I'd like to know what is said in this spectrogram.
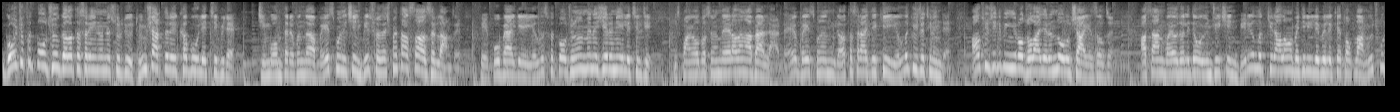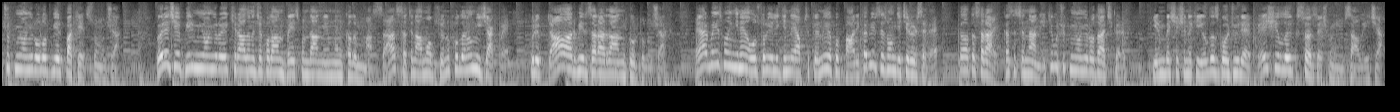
Golcü futbolcu Galatasaray'ın öne sürdüğü tüm şartları kabul etti bile. Cimbom tarafında Weissman için bir sözleşme taslağı hazırlandı ve bu belge Yıldız futbolcunun menajerine iletildi. İspanyol basınında yer alan haberlerde Weissman'ın Galatasaray'daki yıllık ücretinin de 650 bin euro dolaylarında olacağı yazıldı. Hasan Valladolid'e oyuncu için bir yıllık kiralama bedeliyle birlikte toplam 3,5 milyon euroluk bir paket sunacak. Böylece 1 milyon euroya kiralanacak olan Weissman'dan memnun kalınmazsa satın alma opsiyonu kullanılmayacak ve kulüp daha ağır bir zarardan kurtulacak. Eğer Weissman yine Avusturya Ligi'nde yaptıklarını yapıp harika bir sezon geçirirse de Galatasaray kasasından 2,5 milyon euro daha çıkarıp 25 yaşındaki yıldız golcüyle 5 yıllık sözleşme imzalayacak.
